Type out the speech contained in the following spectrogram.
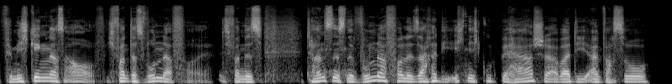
Für mich ging das auf. Ich fand das wundervoll. Ich fand das, Tanzen ist eine wundervolle Sache, die ich nicht gut beherrsche, aber die einfach so,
